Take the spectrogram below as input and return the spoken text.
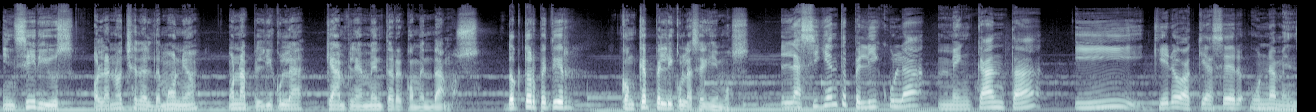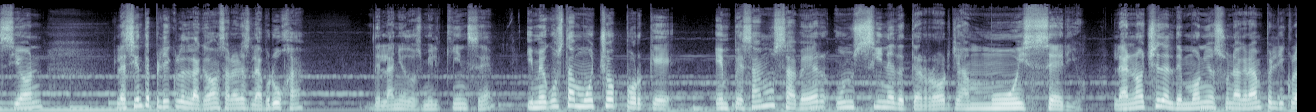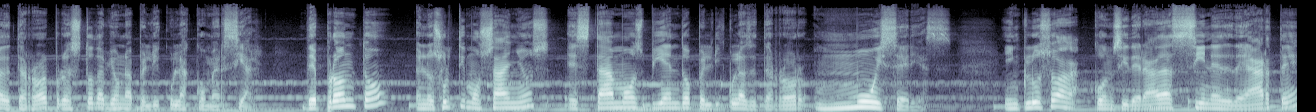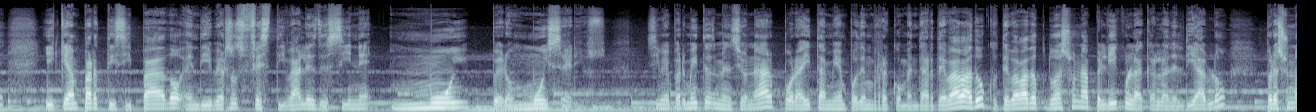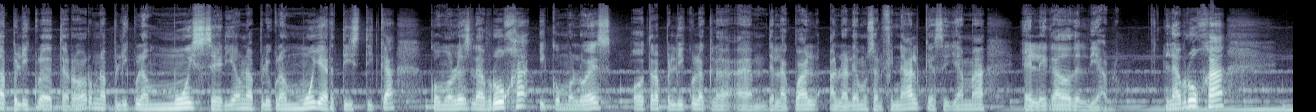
Insidious o La Noche del Demonio, una película que ampliamente recomendamos. Doctor Petir, ¿con qué película seguimos? La siguiente película me encanta y quiero aquí hacer una mención. La siguiente película de la que vamos a hablar es La Bruja, del año 2015. Y me gusta mucho porque empezamos a ver un cine de terror ya muy serio. La Noche del Demonio es una gran película de terror, pero es todavía una película comercial. De pronto, en los últimos años, estamos viendo películas de terror muy serias incluso consideradas cines de arte y que han participado en diversos festivales de cine muy, pero muy serios. Si me permites mencionar, por ahí también podemos recomendar The Babadook. The Babadook no es una película que habla del diablo, pero es una película de terror, una película muy seria, una película muy artística, como lo es La Bruja y como lo es otra película em, de la cual hablaremos al final, que se llama El legado del diablo. La Bruja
